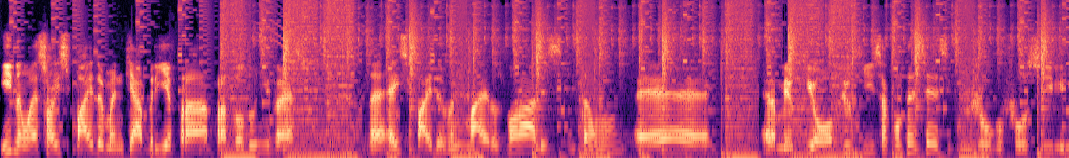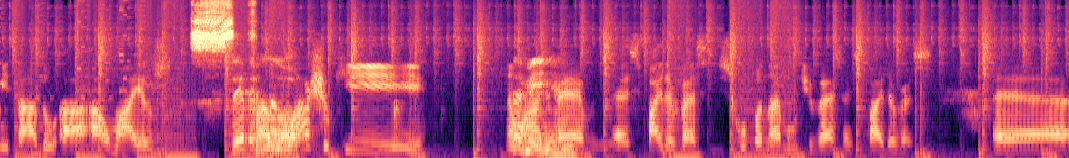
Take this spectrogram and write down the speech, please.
E não é só Spider-Man que abria para todo o universo. Né? É Spider-Man Miles Morales. Então é era meio que óbvio que isso acontecesse, que o jogo fosse limitado a, ao Miles. Você falou. Não acho que. Não Termine. acho. É, é Spider-Verse, desculpa, não é multiverso, é Spider-Verse. É,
